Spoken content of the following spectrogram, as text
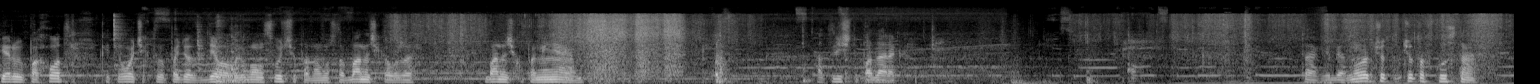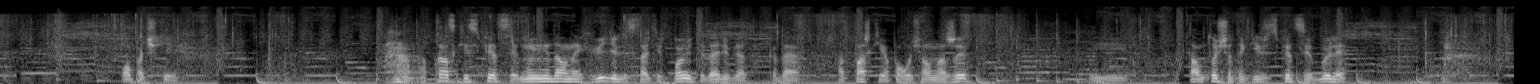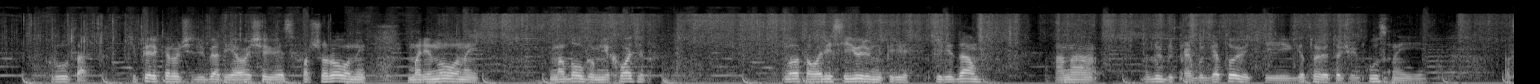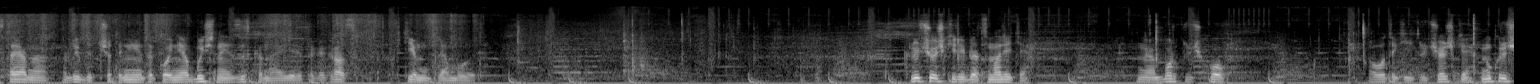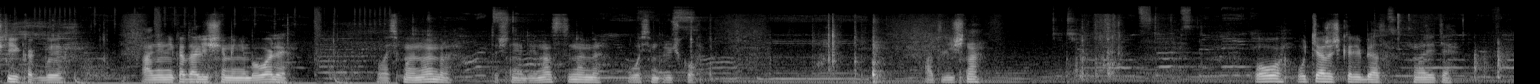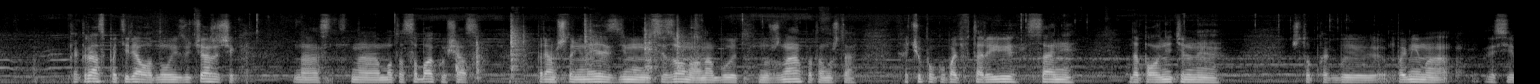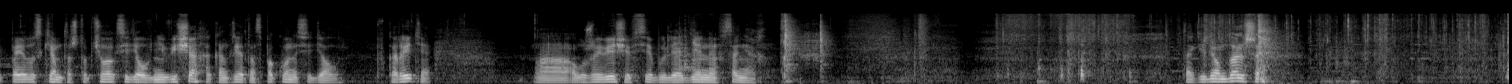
Первый поход котелочек твой пойдет в дело в любом случае, потому что баночка уже, баночку поменяем. Отличный подарок. Так, ребят, ну что-то что вкусно. Опачки. Абхазские специи. Мы недавно их видели, кстати. Помните, да, ребят? Когда от Пашки я получал ножи. И там точно такие же специи были. Круто. Теперь, короче, ребят, я вообще весь фаршированный, маринованный. Надолго мне хватит. Но это Ларисе Юрьевне передам. Она любит как бы готовить и готовит очень вкусно и постоянно любит что-то не такое необычное, изысканное, и это как раз в тему прям будет. Крючочки, ребят, смотрите. Набор крючков. Вот такие крючочки. Ну, крючки, как бы, они никогда лишними не бывали. Восьмой номер, точнее, двенадцатый номер, 8 крючков. Отлично. О, утяжечка, ребят, смотрите как раз потерял одну из утяжечек на, на мотособаку. Сейчас прям что ни на есть зимнему сезону она будет нужна, потому что хочу покупать вторые сани дополнительные, чтобы как бы помимо, если поеду с кем-то, чтобы человек сидел в вещах, а конкретно спокойно сидел в корыте, а уже вещи все были отдельно в санях. Так, идем дальше.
